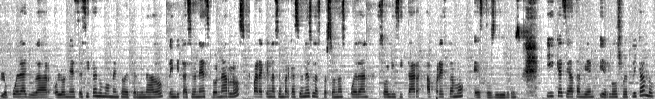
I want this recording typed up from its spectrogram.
lo puede ayudar o lo necesita en un momento determinado. La invitación es donarlos para que en las embarcaciones las personas puedan solicitar a préstamo estos libros y que sea también irlos replicando.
